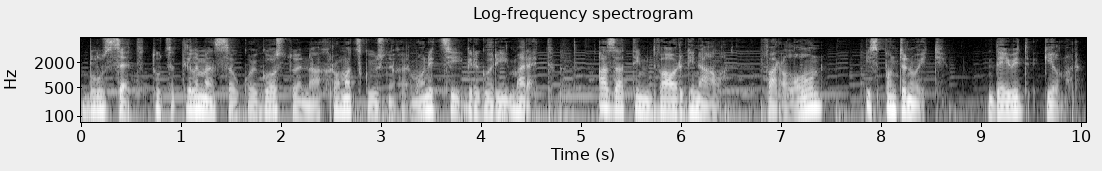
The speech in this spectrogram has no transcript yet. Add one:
Blue Set Tuca Tillemansa u kojoj gostuje na hromatskoj usnoj harmonici Gregory Maret, a zatim dva originala Far Alone i Spontanuity David Gilmour.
